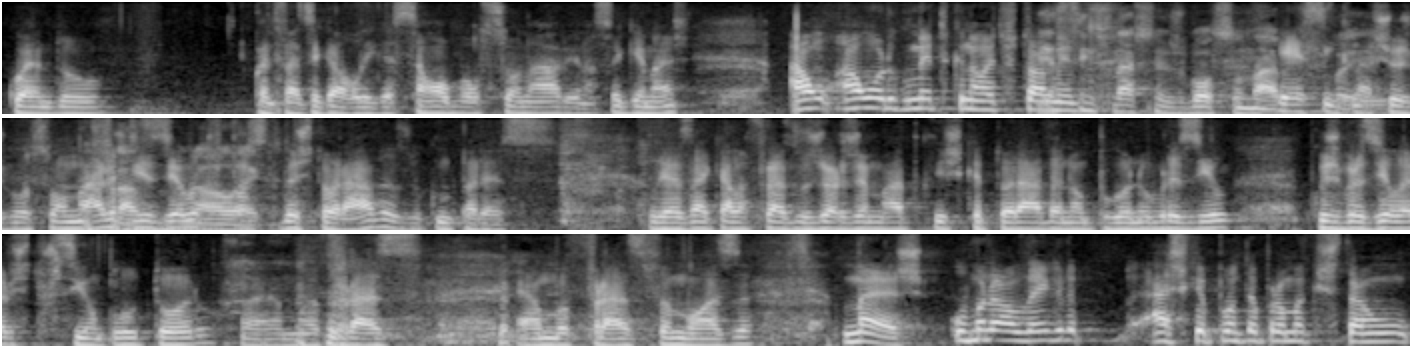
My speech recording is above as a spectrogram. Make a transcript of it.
quando, quando faz aquela ligação ao Bolsonaro e não sei o que mais, há um, há um argumento que não é É totalmente... assim que nascem os Bolsonaros. É assim que Foi nasceu os Bolsonaros, diz de ele a propósito das touradas, o que me parece. Aliás, há aquela frase do Jorge Amado que diz que a tourada não pegou no Brasil porque os brasileiros torciam pelo touro. É uma frase, é uma frase famosa. Mas o Manuel Alegre acho que aponta para uma questão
